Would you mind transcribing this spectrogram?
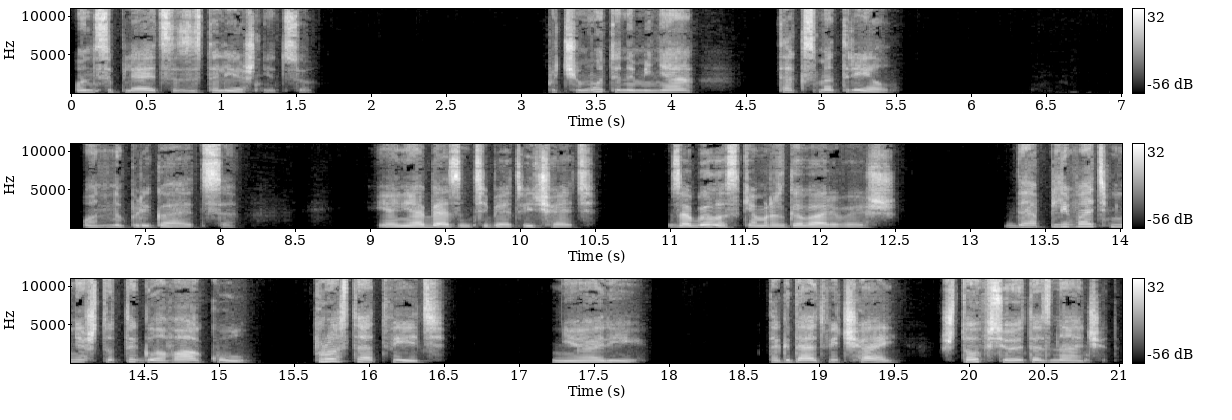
Он цепляется за столешницу. «Почему ты на меня так смотрел?» Он напрягается. «Я не обязан тебе отвечать. Забыла, с кем разговариваешь?» «Да плевать мне, что ты глава акул. Просто ответь». «Не ори». «Тогда отвечай, что все это значит?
